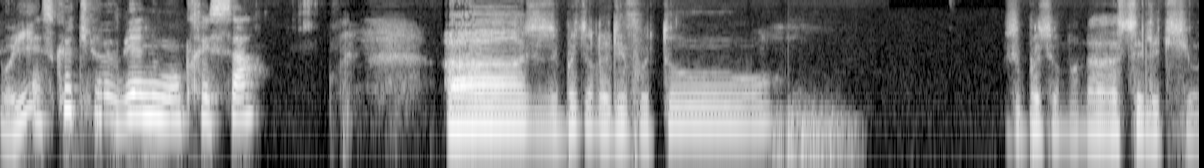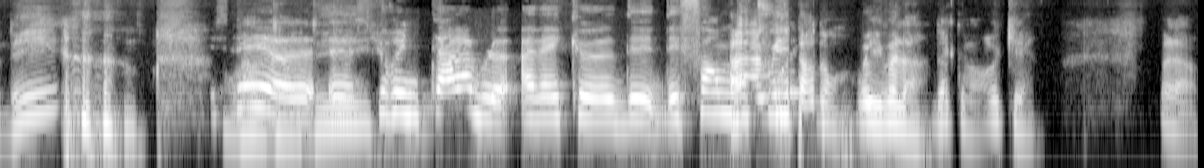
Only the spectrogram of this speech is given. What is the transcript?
Oui. Est-ce que tu veux bien nous montrer ça? Ah, je ne sais pas si on a des photos. Je ne sais pas si on en a sélectionné. C'est euh, euh, sur une table avec des, des, formes. Ah oui, pardon. Oui, voilà. D'accord. Ok. Voilà.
